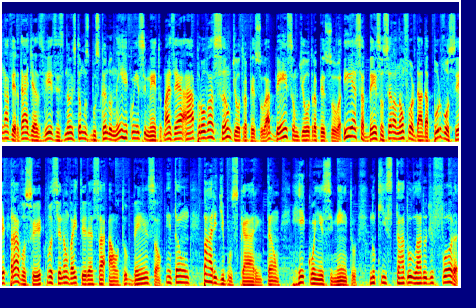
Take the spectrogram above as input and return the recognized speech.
na verdade, às vezes não estamos buscando nem reconhecimento, mas é a aprovação de outra pessoa, a bênção de outra pessoa. E essa bênção, se ela não for dada por você, para você, você não vai ter essa auto-bênção. Então, pare de buscar, então, reconhecimento no que está do lado de fora,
